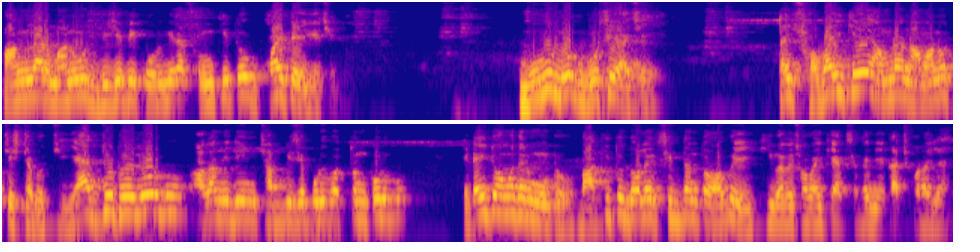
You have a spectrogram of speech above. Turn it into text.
বাংলার মানুষ, বিজেপি কর্মীরা শঙ্কিত, ভয় পেয়ে গেছিল। বহু লোক বসে আছে। তাই সবাইকে আমরা নামানোর চেষ্টা করছি। একজোট হয়ে লড়বো, আগামী দিন ছাব্বিশে পরিবর্তন করব। এটাই তো আমাদের মোটো। বাকি তো দলের সিদ্ধান্ত হবেই, কীভাবে সবাইকে একসাথে নিয়ে কাজ করা যায়।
